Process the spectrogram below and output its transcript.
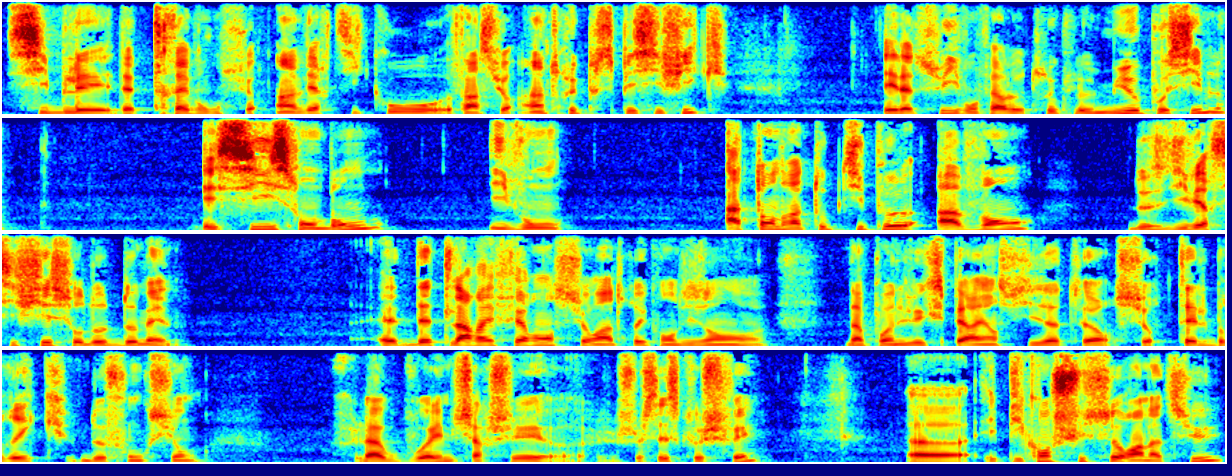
ciblés d'être très bons sur un verticaux, enfin sur un truc spécifique, et là-dessus, ils vont faire le truc le mieux possible. Et s'ils sont bons, ils vont attendre un tout petit peu avant de se diversifier sur d'autres domaines. D'être la référence sur un truc en disant, d'un point de vue expérience utilisateur, sur telle brique de fonction, là vous pouvez me chercher, je sais ce que je fais. Euh, et puis quand je suis serein là-dessus,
